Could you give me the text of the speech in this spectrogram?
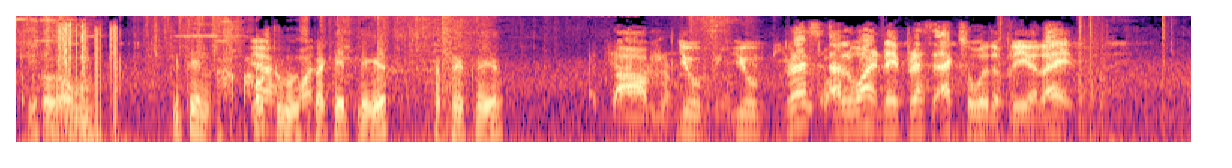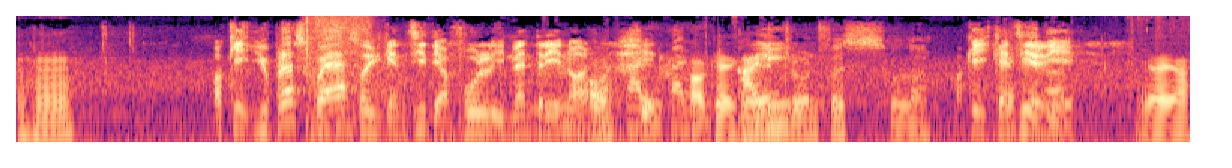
okay? um, Ethan, h- how Yeah, to what? spectate players? Separate player? um you you press L1 and then press X over the player, right? Mm-hmm. Okay, you press square so you can see their full inventory and all. Oh shit. Okay, okay. I drone first, hold on. Okay, you can see already. Yeah, yeah.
